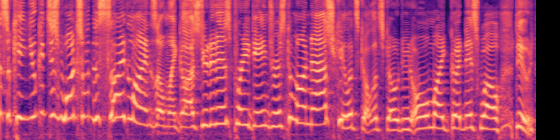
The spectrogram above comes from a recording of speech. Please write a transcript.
us? Okay, you can just watch from the sidelines. Oh my gosh, dude, it is pretty dangerous. Come on, Nash. Okay, let's go, let's go, dude. Oh my goodness. Well, dude,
